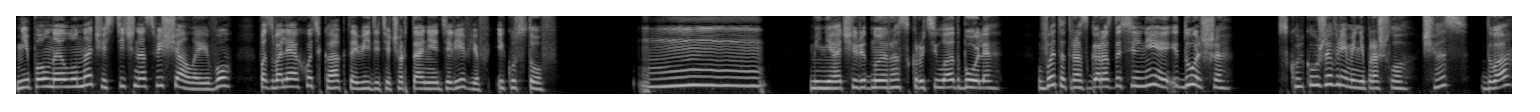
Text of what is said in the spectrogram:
Неполная луна частично освещала его, позволяя хоть как-то видеть очертания деревьев и кустов. М-м-м. Меня очередной раз скрутило от боли. В этот раз гораздо сильнее и дольше. Сколько уже времени прошло? Час? Два?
